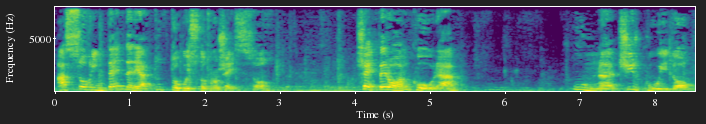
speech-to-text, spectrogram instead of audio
a sovrintendere a tutto questo processo c'è però ancora un circuito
